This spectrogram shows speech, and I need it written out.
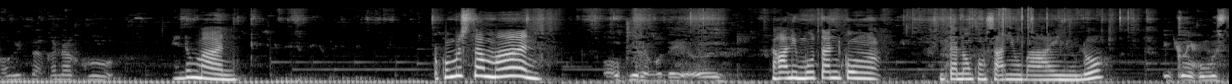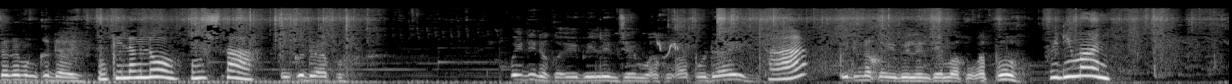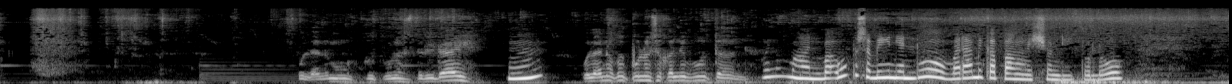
Pangita ka na ko. Ano man? Kumusta man? Okay na ko, day. Ay, Nakalimutan kong itanong kung saan yung bahay niyo, Lo. Ikaw, kumusta naman ka, day? Okay lang, Lo. Kumusta? Ikaw, day, apo. Pwede na ko ibilin sa mo akong apo, day. Ha? Pwede na ko ibilin sa mo akong apo. Pwede man. Wala namang ko'y pulos diri, day. Hmm? Wala na ko'y sa kalibutan. Ano man? Ba, mo sabihin yan, Lo. Marami ka pang mission dito, Lo.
